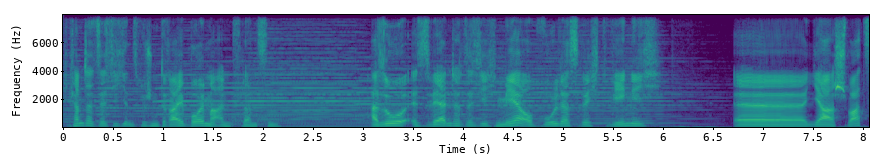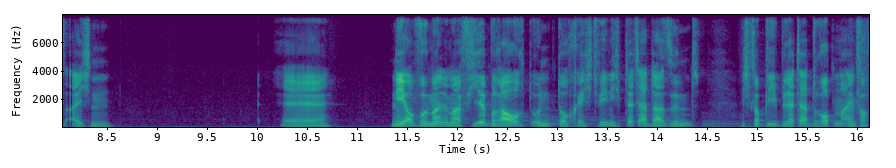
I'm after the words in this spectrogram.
Ich kann tatsächlich inzwischen drei Bäume anpflanzen. Also, es werden tatsächlich mehr, obwohl das recht wenig... Äh, ja, Schwarzeichen... Äh... Nee, obwohl man immer vier braucht und doch recht wenig Blätter da sind. Ich glaube, die Blätter droppen einfach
